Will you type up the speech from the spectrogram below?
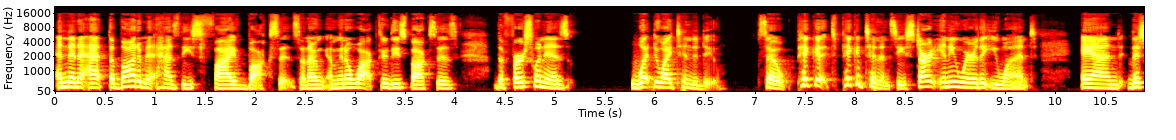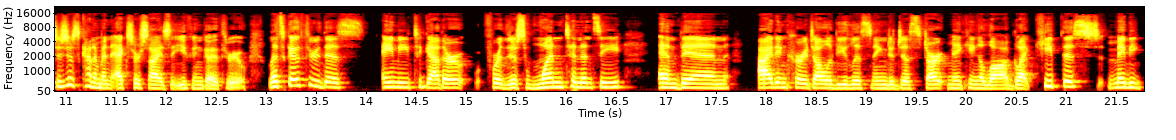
And then at the bottom, it has these five boxes. And I'm, I'm going to walk through these boxes. The first one is, what do I tend to do? So pick a, pick a tendency, start anywhere that you want. And this is just kind of an exercise that you can go through. Let's go through this, Amy, together for just one tendency. And then I'd encourage all of you listening to just start making a log. Like keep this, maybe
